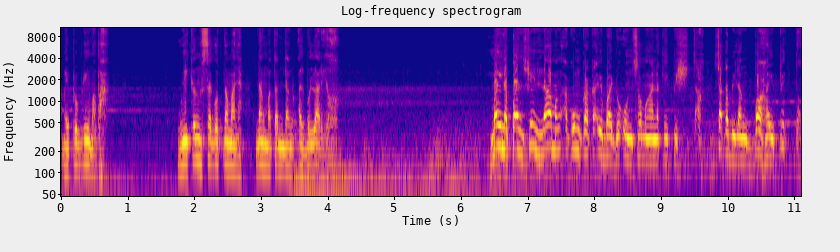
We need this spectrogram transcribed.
May problema ba? Wikang sagot naman ng matandang albularyo. May napansin lamang akong kakaiba doon sa mga nakipista sa kabilang bahay Pikto.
